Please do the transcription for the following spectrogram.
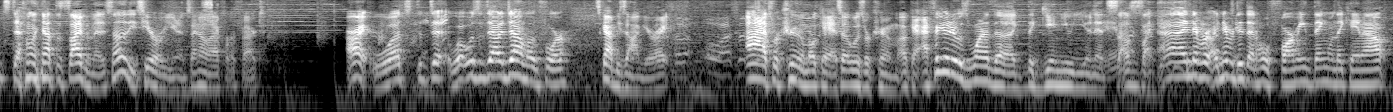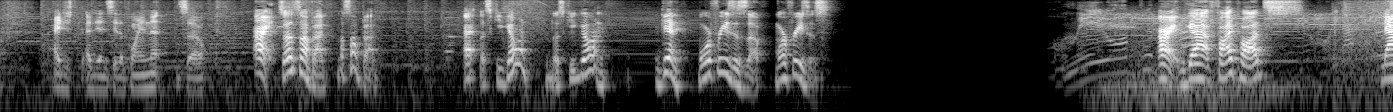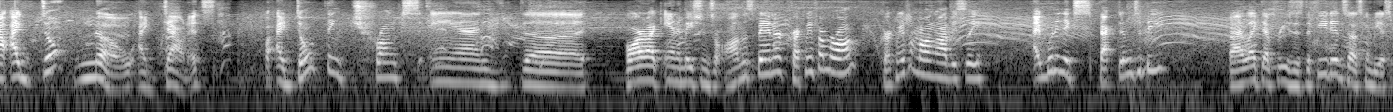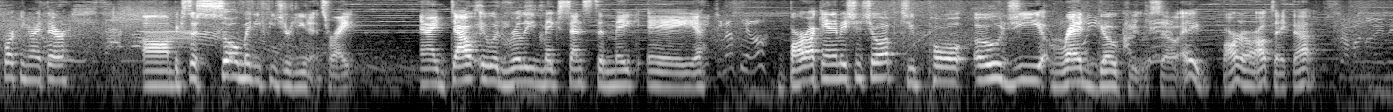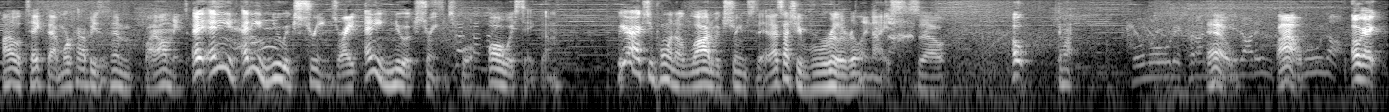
It's definitely not the Saibamen. It's none of these hero units. I know that for a fact. All right, what's the what was the data download for? It's gotta be Zangya, right? Ah, it's Recoome. Okay, so it was Recoome. Okay, I figured it was one of the the Ginyu units. I was like, ah, I never I never did that whole farming thing when they came out. I just I didn't see the point in it. So, all right, so that's not bad. That's not bad. All right, let's keep going. Let's keep going. Again, more Friezas though. More Friezas. All right, we got five pods. Now I don't know. I doubt it, but I don't think Trunks and the Bardock animations are on this banner. Correct me if I'm wrong. Correct me if I'm wrong, obviously. I wouldn't expect him to be, but I like that Frieza is defeated, so that's going to be a Sparking right there. Um, because there's so many featured units, right? And I doubt it would really make sense to make a Bardock animation show up to pull OG Red Goku. So, hey, Bardock, I'll take that. I will take that. More copies of him, by all means. Any any new extremes, right? Any new extremes, we'll always take them. We are actually pulling a lot of extremes today. That's actually really, really nice. So, oh, come on. Oh, wow. Okay,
